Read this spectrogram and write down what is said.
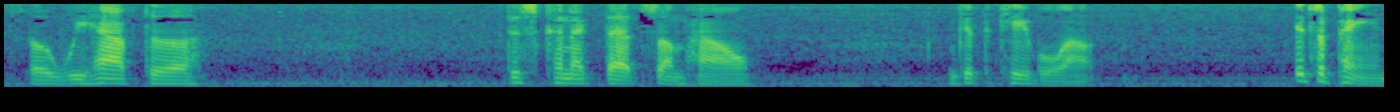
So we have to disconnect that somehow and get the cable out. It's a pain.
